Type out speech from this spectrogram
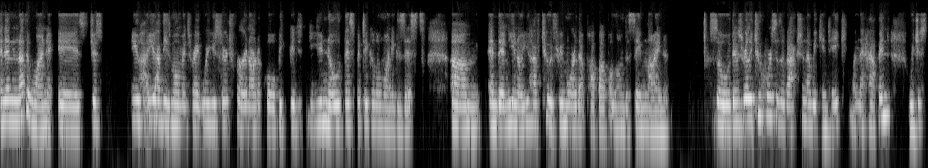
And then another one is just you have you have these moments right where you search for an article because you know this particular one exists um, and then you know you have two or three more that pop up along the same line so there's really two courses of action that we can take when that happen we just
